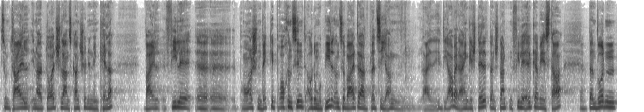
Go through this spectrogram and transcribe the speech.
zum Teil innerhalb Deutschlands ganz schön in den Keller, weil viele äh, äh, Branchen weggebrochen sind, Automobil und so weiter, hat plötzlich an, äh, die Arbeit eingestellt, dann standen viele LKWs da, dann wurden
